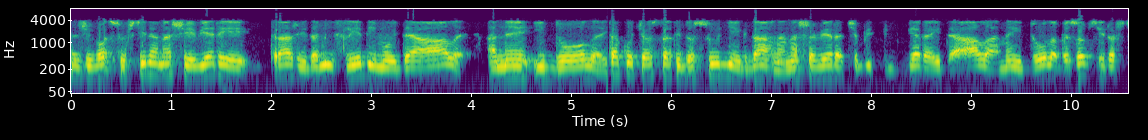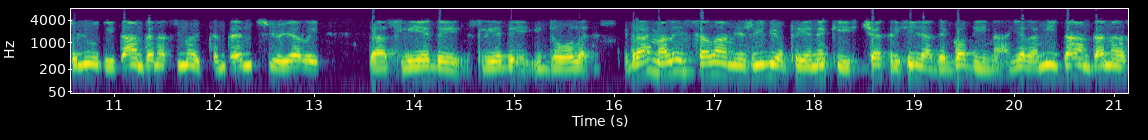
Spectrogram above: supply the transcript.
Život, suština naše vjere traži da mi slijedimo ideale, a ne idole. Tako će ostati do sudnjeg dana. Naša vjera će biti vjera ideala, a ne idola, bez obzira što ljudi dan danas imaju tendenciju jeli, da slijede, slijede idole. Ibrahim a.s. je živio prije nekih 4000 godina. Jel, mi dan danas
